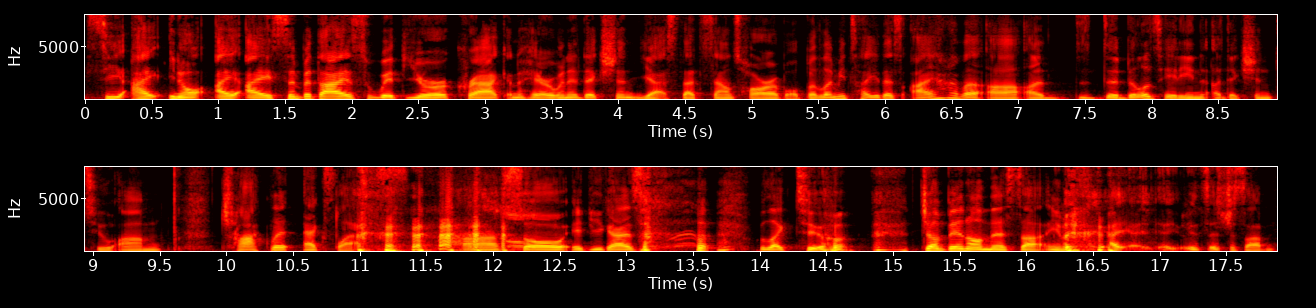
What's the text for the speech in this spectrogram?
see, I, you know, I, I sympathize with your crack and heroin addiction. Yes, that sounds horrible. But let me tell you this: I have a, a, a debilitating addiction to um, chocolate Ex-Lax. uh, so if you guys would like to jump in on this, uh, you know, I, I, it's it's just um,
